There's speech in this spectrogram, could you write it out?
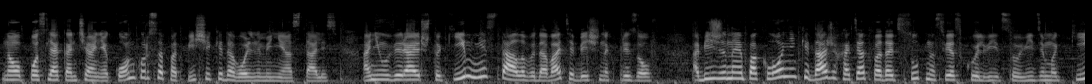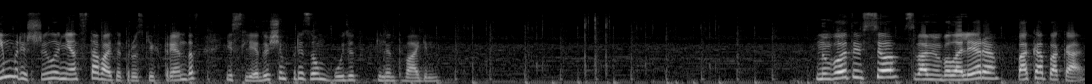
Но после окончания конкурса подписчики довольными не остались. Они уверяют, что Ким не стала выдавать обещанных призов. Обиженные поклонники даже хотят подать в суд на светскую львицу. Видимо, Ким решила не отставать от русских трендов, и следующим призом будет Гелендваген. Ну вот и все. С вами была Лера. Пока-пока.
